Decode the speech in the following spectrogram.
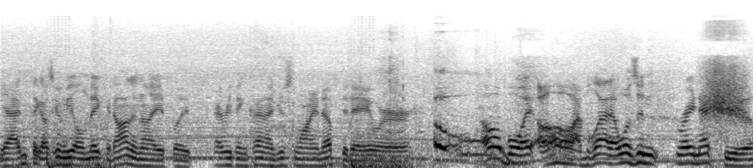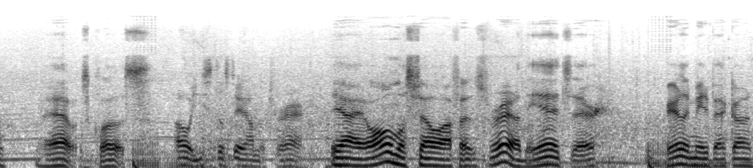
Yeah, I didn't think I was gonna be able to make it on tonight, but everything kind of just lined up today. Where oh oh, boy, oh I'm glad I wasn't right next to you. That was close. Oh, you still stayed on the track. Yeah, I almost fell off. I was right on the edge there. Barely made it back on.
